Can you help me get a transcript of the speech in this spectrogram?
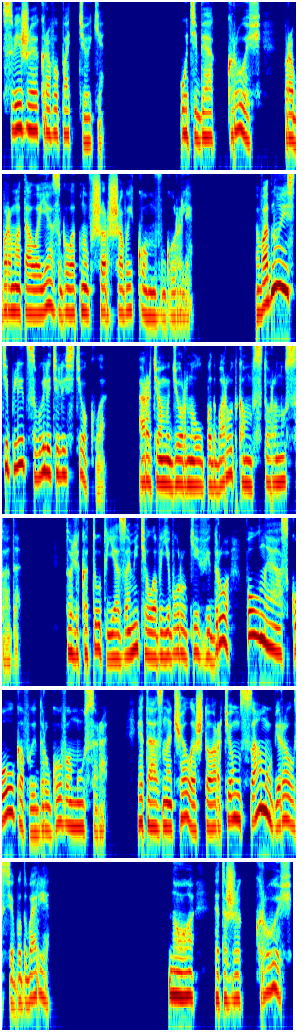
свежие кровоподтеки. «У тебя кровь», — пробормотала я, сглотнув шершавый ком в горле. В одной из теплиц вылетели стекла. Артём дернул подбородком в сторону сада. Только тут я заметила в его руке ведро, полное осколков и другого мусора. Это означало, что Артём сам убирался во дворе. «Но это же кровь!»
